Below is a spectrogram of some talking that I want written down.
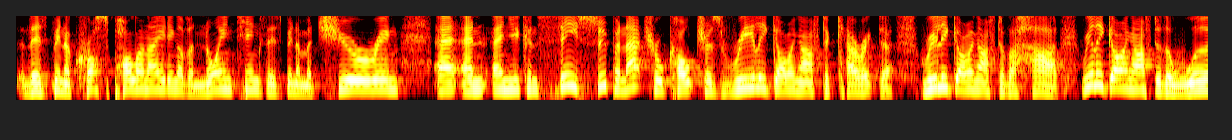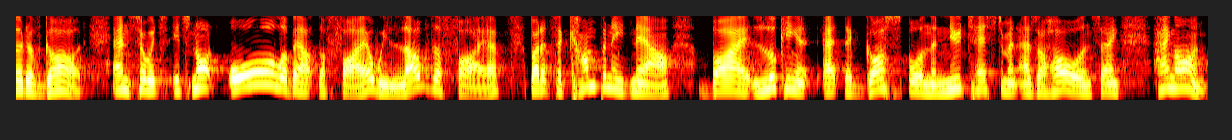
There's been a cross pollinating of anointings, there's been a maturing, and, and, and you can see supernatural cultures really going after character, really going after the heart, really going after the Word of God. And so it's, it's not all about the fire. We love the fire, but it's accompanied now by looking at, at the gospel and the New Testament as a whole and saying, hang on.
